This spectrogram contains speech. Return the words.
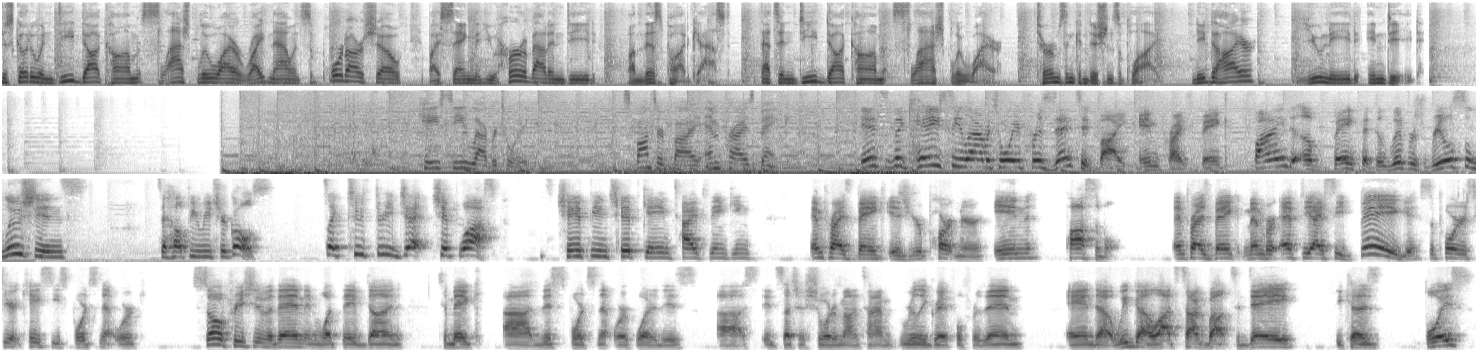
Just go to Indeed.com slash BlueWire right now and support our show by saying that you heard about Indeed on this podcast. That's Indeed.com slash BlueWire. Terms and conditions apply. Need to hire? You need Indeed. KC Laboratory, sponsored by Emprise Bank. It's the KC Laboratory presented by Emprise Bank. Find a bank that delivers real solutions to help you reach your goals. It's like 2 3 jet chip wasp. It's championship game type thinking. Emprise Bank is your partner in possible. Emprise Bank member FDIC, big supporters here at KC Sports Network. So appreciative of them and what they've done to make uh, this sports network what it is uh, in such a short amount of time. Really grateful for them. And uh, we've got a lot to talk about today because, boys,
